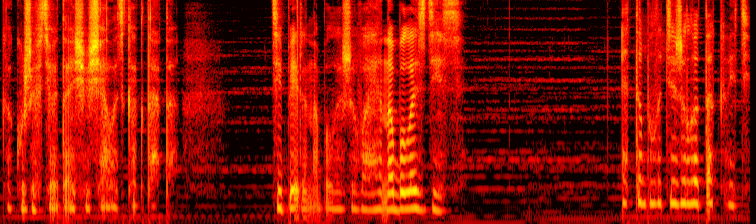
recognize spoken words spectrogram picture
как уже все это ощущалось когда-то. Теперь она была живая, она была здесь. Это было тяжело, так ведь?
